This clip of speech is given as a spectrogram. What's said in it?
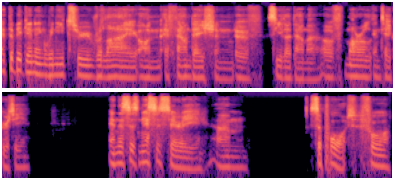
At the beginning, we need to rely on a foundation of sila dhamma, of moral integrity. And this is necessary um, support for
